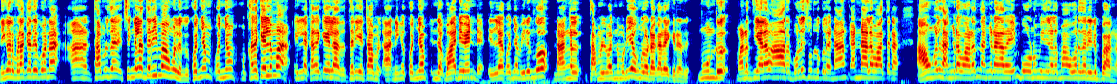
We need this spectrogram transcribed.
நீங்கள் ஒரு விளக்கத்தை போனால் தமிழ் தான் சிங்களம் தெரியுமா உங்களுக்கு? கொஞ்சம் கொஞ்சம் கதை கேளுமா? இல்லை கதை கேளாது தெரிய தமிழ். நீங்கள் கொஞ்சம் இந்த வாடி வேண்டு இதில் கொஞ்சம் இருங்கோ. நாங்கள் தமிழ் வந்து முடிய உங்களோட கதைக்கிறது மூன்று மனத்தியால ஆறு போலீஸ் உள்ளுக்குள்ள நான் கண்ணால் பார்த்தேன் அவங்களும் தங்கட வாடம் தங்கட கதையும் போகணும் இதுகளுமா ஒருத்தர் இருப்பாங்க.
